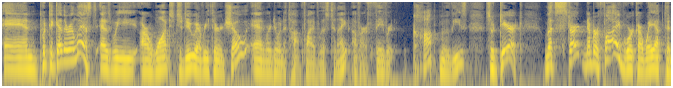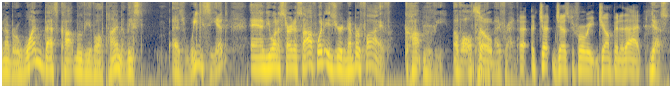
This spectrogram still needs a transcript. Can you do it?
and put together a list as we are wont to do every third show. And we're doing a top five list tonight of our favorite cop movies. So, Derek, let's start number five, work our way up to number one best cop movie of all time, at least as we see it. And you want to start us off? What is your number five cop movie of all time, So, my friend? uh, ju- just before we jump into that, Yes.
